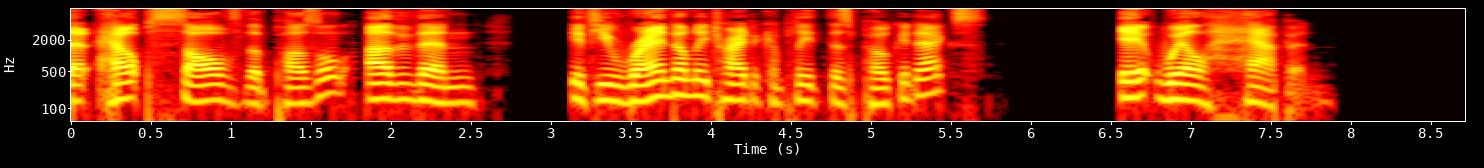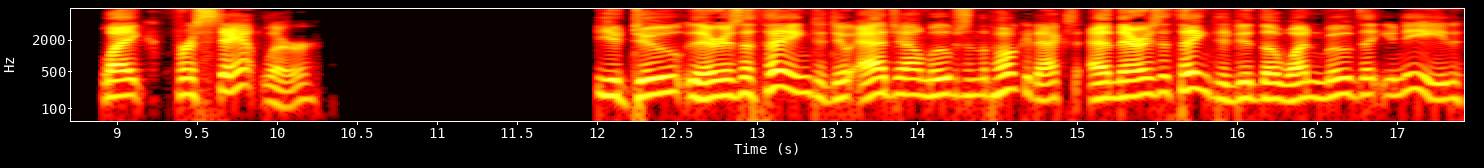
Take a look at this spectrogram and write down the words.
that helps solve the puzzle other than if you randomly try to complete this Pokedex, it will happen. Like for Stantler, you do there is a thing to do agile moves in the Pokedex, and there is a thing to do the one move that you need,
